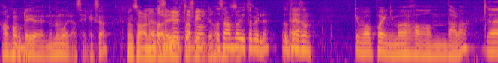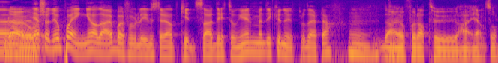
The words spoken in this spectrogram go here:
Han kommer til å gjøre noe med mora si, liksom. Men så er han jo bare ute av bildet. Og så er han bare ute av bildet. Og så tenker jeg sånn Hva er poenget med å ha han der, da? Det er jo- Jeg skjønner jo poenget, da. det er jo bare for å illustrere at kidsa er drittunger, men de kunne utbrodert det. Ja. Det er jo for at hun er ensom,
